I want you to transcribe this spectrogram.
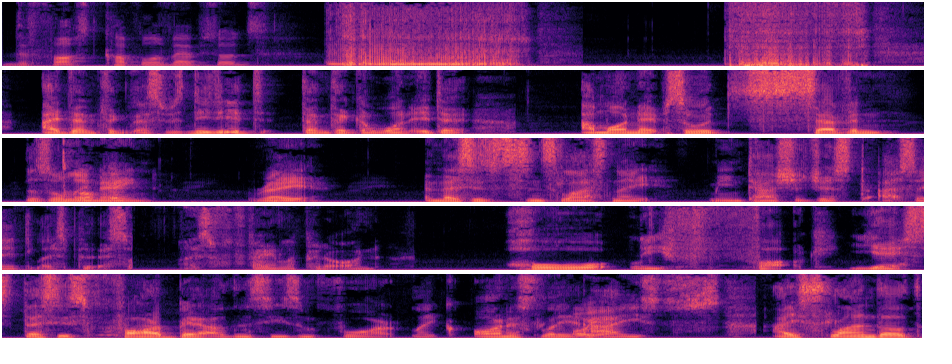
the first couple of episodes. I didn't think this was needed. Didn't think I wanted it. I'm on episode seven. There's only Okay. nine, right? And this is since last night. Me and Tasha just I said, let's put this on. Let's finally put it on. Holy fuck! Yes, this is far better than season four. Like honestly, Oh, yeah. I I slandered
